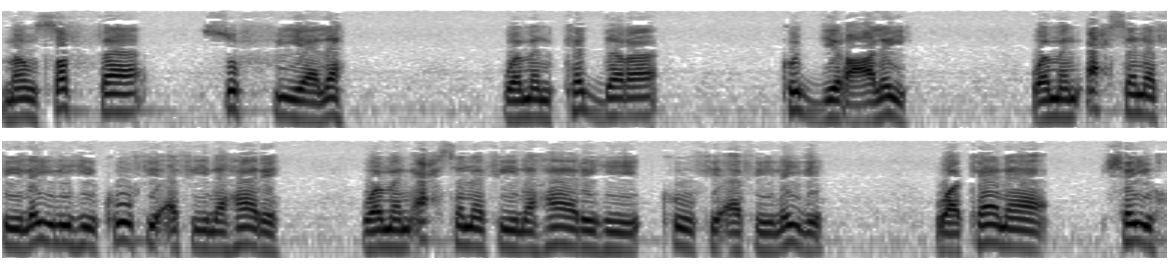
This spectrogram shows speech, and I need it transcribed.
من صف صفي له ومن كدر كدر عليه ومن أحسن في ليله كوفئ في نهاره ومن أحسن في نهاره كوفئ في ليله. وكان شيخ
